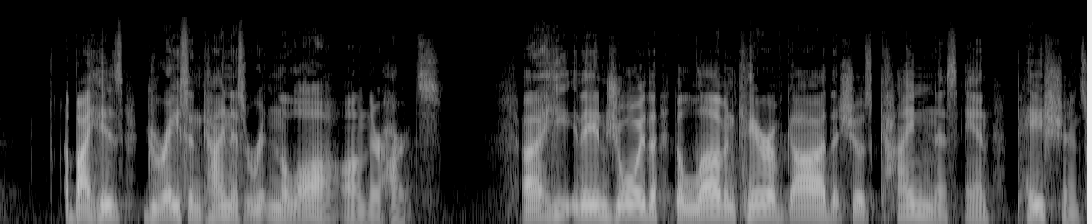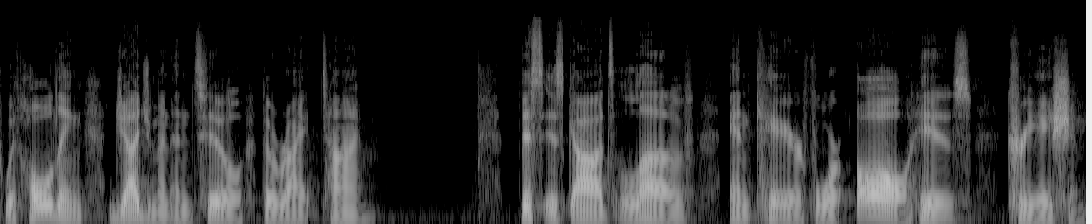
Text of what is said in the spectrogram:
by his grace and kindness, written the law on their hearts. Uh, he, they enjoy the, the love and care of God that shows kindness and patience, withholding judgment until the right time. This is God's love and care for all his creation.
